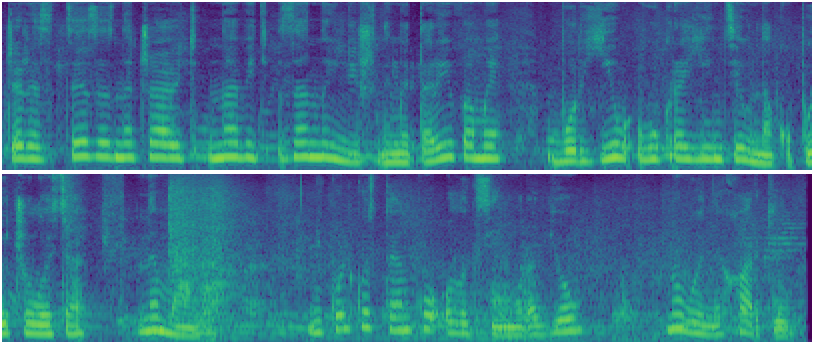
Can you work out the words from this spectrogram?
Через це зазначають навіть за нинішніми тарифами боргів в українців накопичилося немало. Ніколь Костенко, Олексій Муравйов. Новини Харків.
